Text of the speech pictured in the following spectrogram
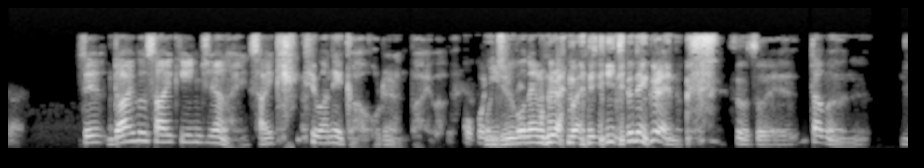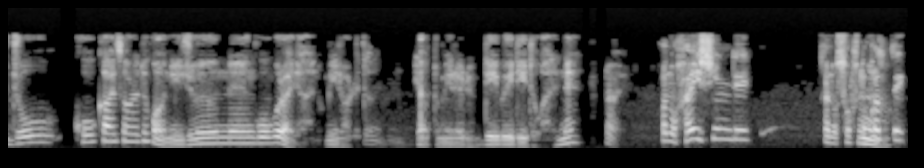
はい、だいぶ最近じゃない？最近って言わねえか、俺らの場合は。ここ15年ぐらい前に、20年ぐらいの、そうそう、多分、上、公開されてから20年後ぐらいじゃないの？見られた、うんうん。やっと見れる。DVD とかでね。はい。あの、配信で、あの、ソフト化って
